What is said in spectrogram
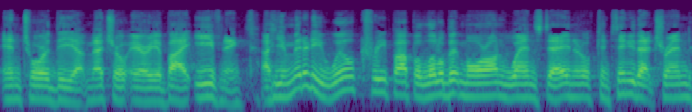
in toward the uh, metro area by evening. Uh, humidity will creep up a little bit more on Wednesday, and it'll continue that trend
